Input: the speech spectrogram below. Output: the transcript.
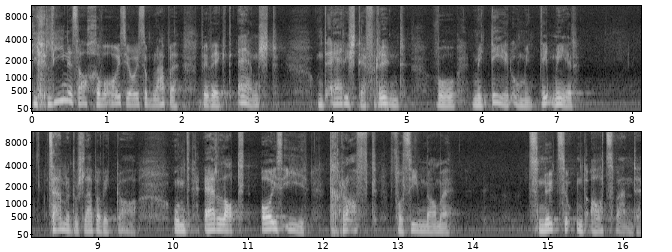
die kleinen Sachen, die uns in unserem Leben bewegt, ernst Und er ist der Freund, der mit dir und mit mir zusammen durchs Leben gehen will. Und er lädt uns ein, die Kraft von seinem Namen zu nutzen und anzuwenden.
